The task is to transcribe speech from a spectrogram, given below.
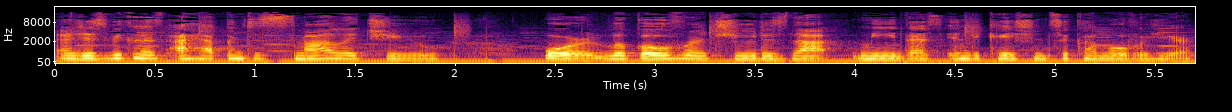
And just because I happen to smile at you or look over at you does not mean that's indication to come over here.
